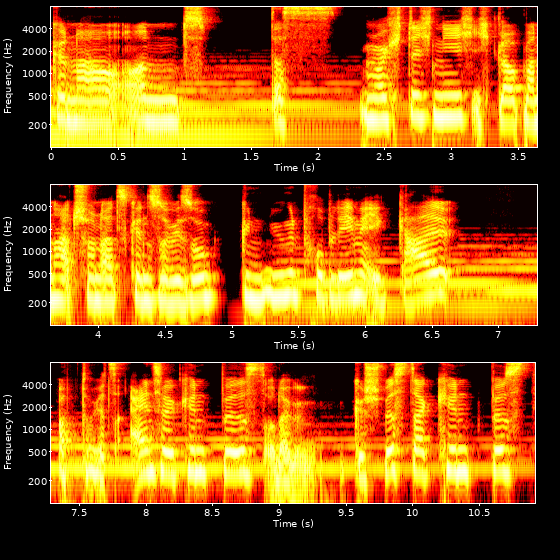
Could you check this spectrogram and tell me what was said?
Genau, und das möchte ich nicht. Ich glaube, man hat schon als Kind sowieso genügend Probleme, egal ob du jetzt Einzelkind bist oder Geschwisterkind bist.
